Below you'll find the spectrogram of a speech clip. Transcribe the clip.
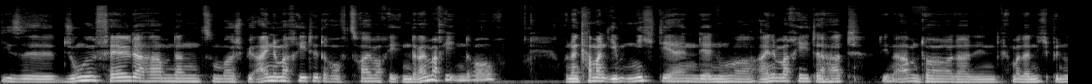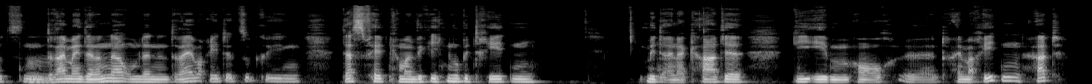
diese Dschungelfelder haben dann zum Beispiel eine Machete drauf, zwei Macheten, drei Macheten drauf. Und dann kann man eben nicht den, der nur eine Machete hat, den Abenteurer da, den kann man dann nicht benutzen, Mhm. dreimal hintereinander, um dann eine Dreiermachete zu kriegen. Das Feld kann man wirklich nur betreten mit einer Karte, die eben auch äh, drei Macheten hat.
